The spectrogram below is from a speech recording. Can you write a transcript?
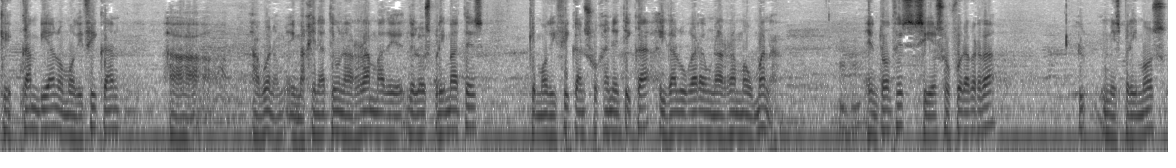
que cambian o modifican a, a, bueno, imagínate una rama de, de los primates que modifican su genética y da lugar a una rama humana. Entonces, si eso fuera verdad, mis primos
